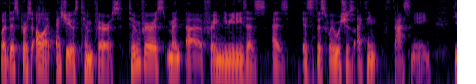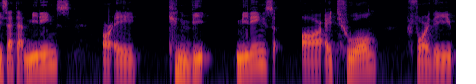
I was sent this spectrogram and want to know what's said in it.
But this person, oh, actually, it was Tim Ferriss. Tim Ferriss meant, uh, framed the meetings as as is this way, which is I think fascinating. He said that meetings are a conve- meetings are a tool for the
